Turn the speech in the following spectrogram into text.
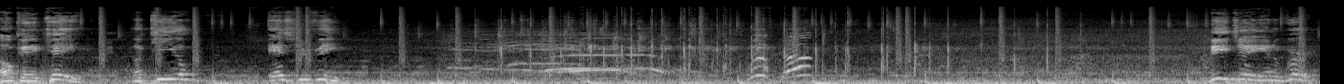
Okay, K, a Kia SUV. BJ in a vert.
